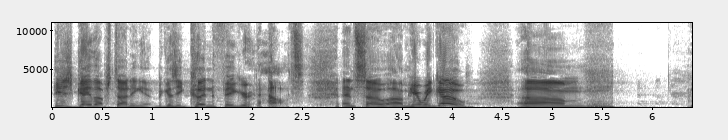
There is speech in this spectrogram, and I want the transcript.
He just gave up studying it because he couldn't figure it out. And so um, here we go. Um,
